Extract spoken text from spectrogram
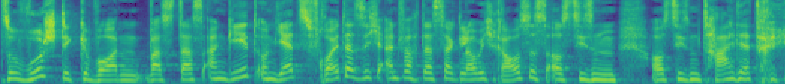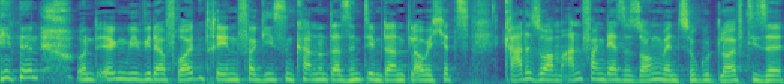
so wurstig geworden, was das angeht. Und jetzt freut er sich einfach, dass er, glaube ich, raus ist aus diesem, aus diesem Tal der Tränen und irgendwie wieder Freudentränen vergießen kann. Und da sind ihm dann, glaube ich, jetzt gerade so am Anfang der Saison, wenn es so gut läuft, diese,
